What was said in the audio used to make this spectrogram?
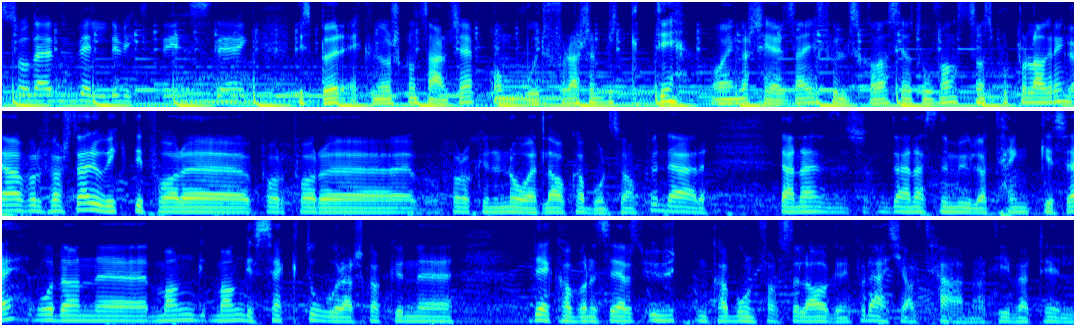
Så det er et veldig viktig steg. Vi spør Equinors konsernsjef om hvorfor det er så viktig å engasjere seg i fullskala CO2-fangst, transport og lagring. Ja, For det første er det jo viktig for, eh, for, for, eh, for å kunne nå et lavkarbonsamfunn. Det det, er nesten umulig å tenke seg hvordan eh, mange, mange sektorer skal kunne dekarboniseres uten karbonfaste -lagring. For det er ikke alternativer til,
